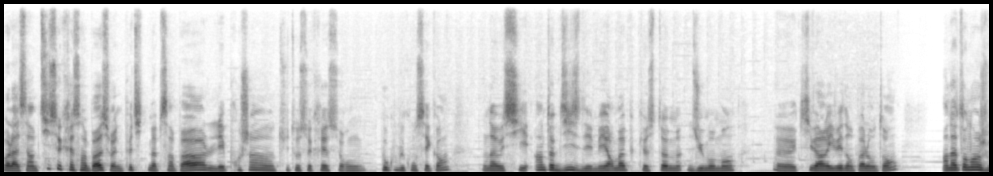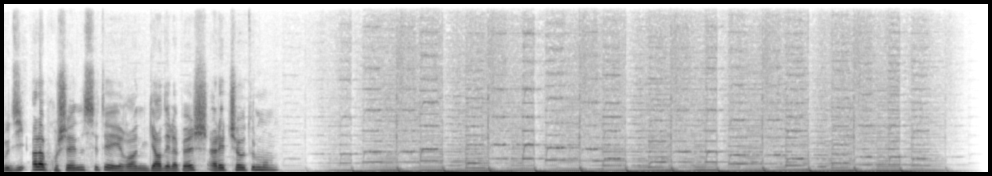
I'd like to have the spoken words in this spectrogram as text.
Voilà, c'est un petit secret sympa sur une petite map sympa. Les prochains tutos secrets seront beaucoup plus conséquents. On a aussi un top 10 des meilleures maps custom du moment euh, qui va arriver dans pas longtemps. En attendant, je vous dis à la prochaine. C'était Iron, gardez la pêche. Allez, ciao tout le monde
